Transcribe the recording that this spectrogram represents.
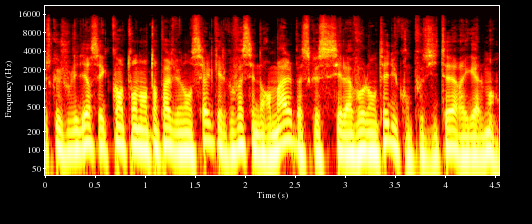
ce que je voulais dire, c'est que quand on n'entend pas le violoncelle, quelquefois c'est normal parce que c'est la volonté du compositeur également.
